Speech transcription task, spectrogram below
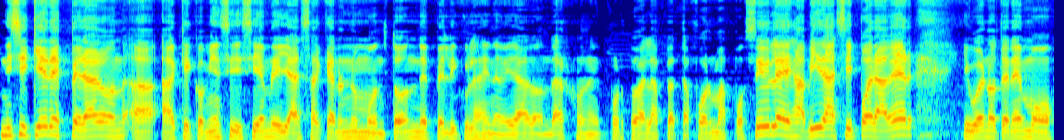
Ni siquiera esperaron a, a que comience diciembre y ya sacaron un montón de películas de Navidad Don Dark por todas las plataformas posibles, vida así por haber. Y bueno, tenemos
